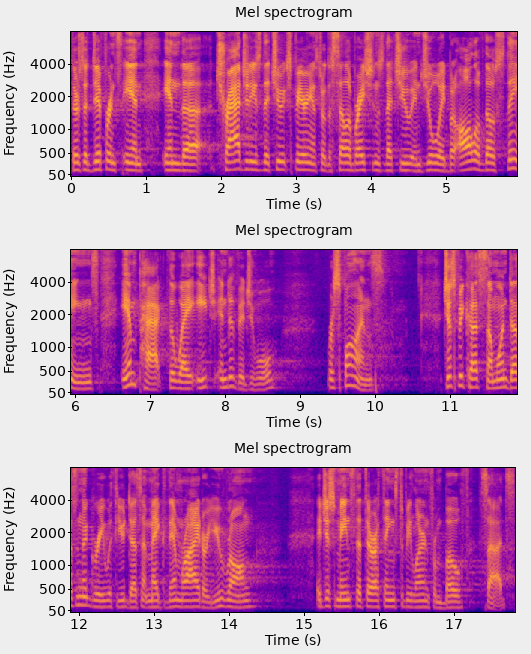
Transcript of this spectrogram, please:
There's a difference in, in the tragedies that you experienced or the celebrations that you enjoyed. But all of those things impact the way each individual responds. Just because someone doesn't agree with you doesn't make them right or you wrong. It just means that there are things to be learned from both sides.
